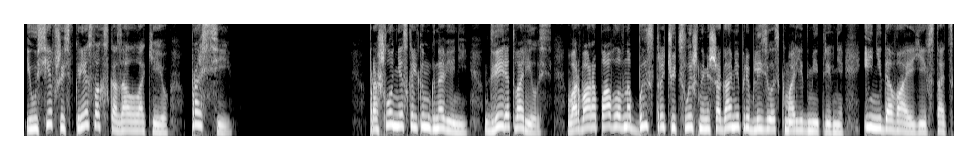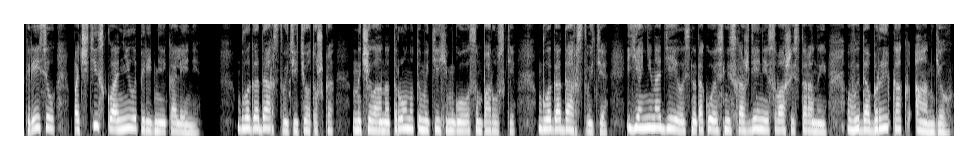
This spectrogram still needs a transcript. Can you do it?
и, усевшись в креслах, сказала лакею «Проси». Прошло несколько мгновений. Дверь отворилась. Варвара Павловна быстро, чуть слышными шагами приблизилась к Марье Дмитриевне и, не давая ей встать с кресел, почти склонила перед ней колени. «Благодарствуйте, тетушка», — начала она тронутым и тихим голосом по-русски. «Благодарствуйте. Я не надеялась на такое снисхождение с вашей стороны. Вы добры, как ангел».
